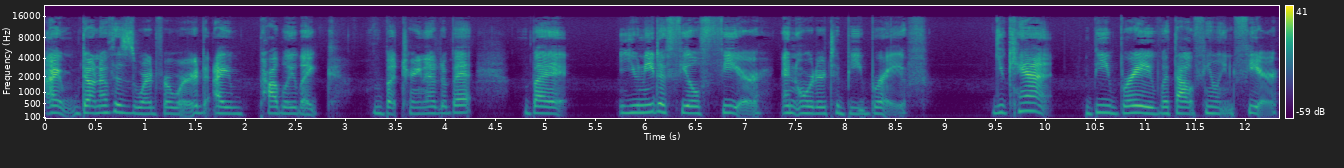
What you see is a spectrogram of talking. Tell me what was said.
I don't know if this is word for word. I probably like butchering it a bit, but you need to feel fear in order to be brave. You can't be brave without feeling fear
